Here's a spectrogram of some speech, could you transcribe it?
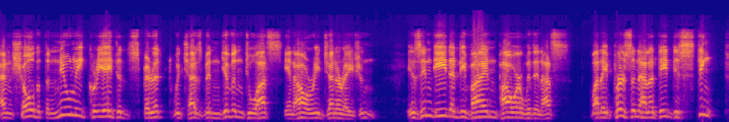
and show that the newly created Spirit which has been given to us in our regeneration is indeed a divine power within us, but a personality distinct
